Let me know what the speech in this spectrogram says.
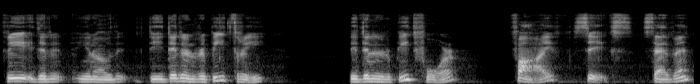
3 didn't, you know, they didn't repeat 3. They didn't repeat 4 five, six, seven.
